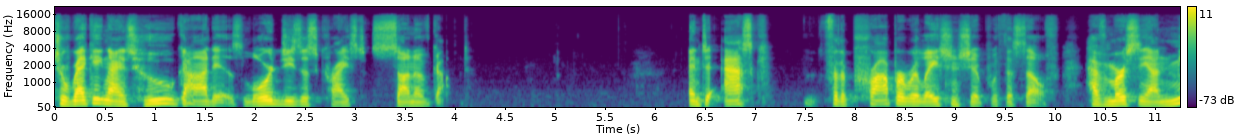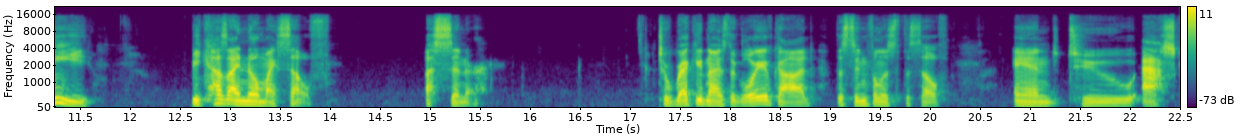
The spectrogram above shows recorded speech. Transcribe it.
to recognize who God is Lord Jesus Christ, Son of God. And to ask for the proper relationship with the self. Have mercy on me because I know myself, a sinner to recognize the glory of God, the sinfulness of the self, and to ask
